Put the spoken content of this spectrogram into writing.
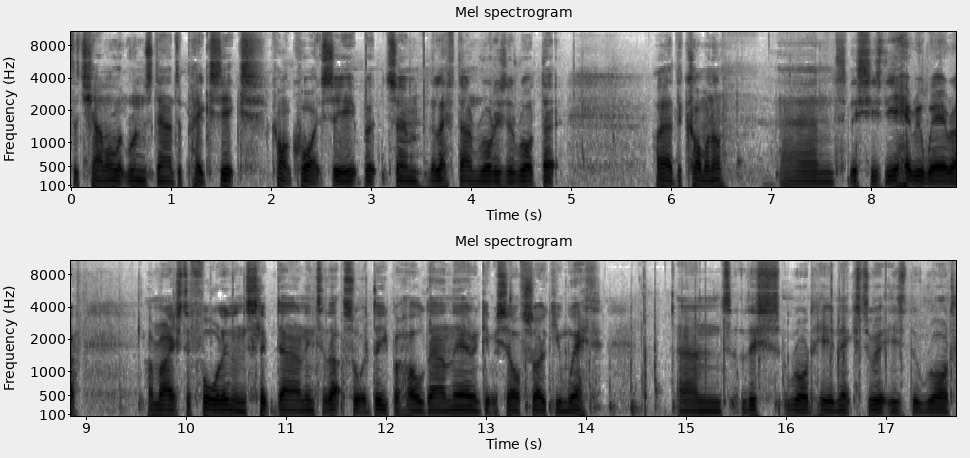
the channel that runs down to peg 6. Can't quite see it, but um, the left hand rod is the rod that I had the common on. And this is the area where I, I managed to fall in and slip down into that sort of deeper hole down there and get myself soaking wet. And this rod here next to it is the rod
